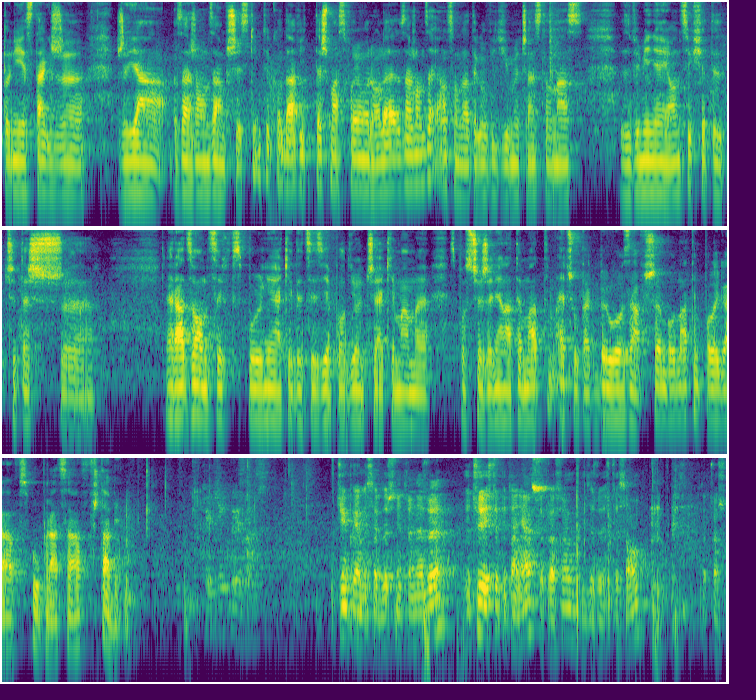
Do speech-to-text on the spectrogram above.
to nie jest tak, że, że ja zarządzam wszystkim, tylko Dawid też ma swoją rolę zarządzającą, dlatego widzimy często nas wymieniających się, czy też e, radzących wspólnie, jakie decyzje podjąć, czy jakie mamy spostrzeżenia na temat meczu. Tak było zawsze, bo na tym polega współpraca w sztabie. Dziękujemy serdecznie trenerze. Czy jeszcze pytania? Przepraszam, widzę, że jeszcze są. Zapraszam.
